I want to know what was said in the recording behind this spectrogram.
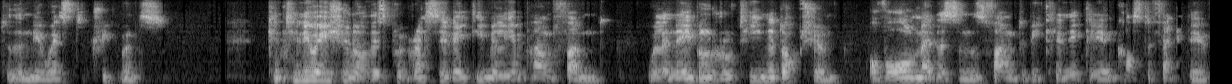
to the newest treatments. Continuation of this progressive £80 million fund will enable routine adoption of all medicines found to be clinically and cost effective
